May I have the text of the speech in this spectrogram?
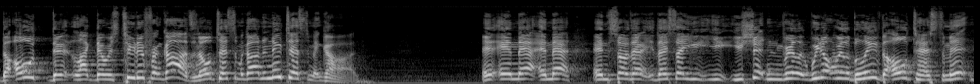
the old, like there was two different gods, an Old Testament God and a New Testament God. And, and that, and that, and so that they say you, you, you shouldn't really, we don't really believe the Old Testament.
